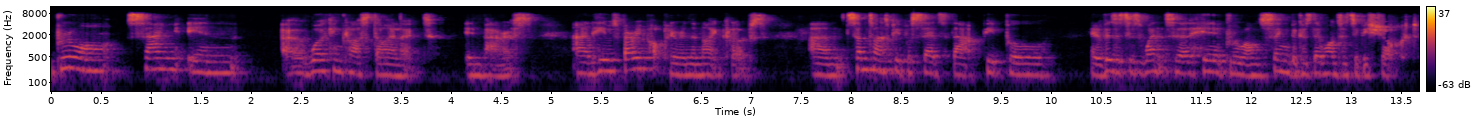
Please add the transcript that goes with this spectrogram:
Bruant sang in a working class dialect in Paris, and he was very popular in the nightclubs. Um, sometimes people said that people, you know, visitors went to hear Bruant sing because they wanted to be shocked.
